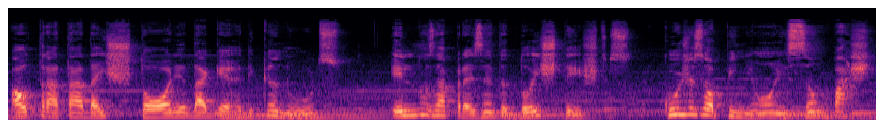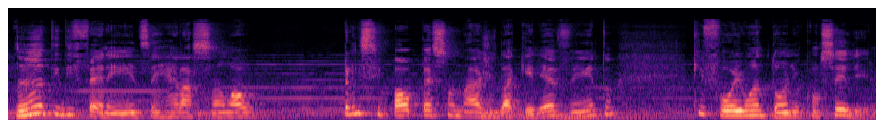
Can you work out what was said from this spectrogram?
Ao tratar da história da Guerra de Canudos, ele nos apresenta dois textos, cujas opiniões são bastante diferentes em relação ao principal personagem daquele evento, que foi o Antônio Conselheiro.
